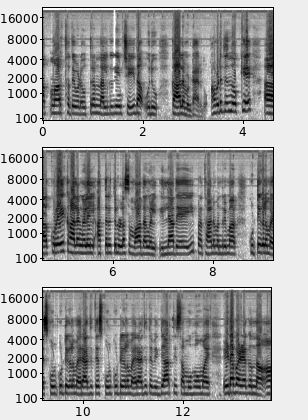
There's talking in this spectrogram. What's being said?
ആത്മാർത്ഥതയോടെ ഉത്തരം നൽകുകയും ചെയ്ത ഒരു കാലമുണ്ടായിരുന്നു. അവിടെ നിന്നൊക്കെ കുറേ കാലങ്ങളിൽ അത്തരത്തിലുള്ള സംവാദങ്ങൾ ഇല്ലാതെയായി പ്രധാനമന്ത്രിമാർ കുട്ടികളുമായി സ്കൂൾ കുട്ടികളുമായി രാജ്യത്തെ സ്കൂൾ കുട്ടികളുമായി രാജ്യത്തെ വിദ്യാർത്ഥി സമൂഹവുമായി ഇടപഴകുന്ന ആ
